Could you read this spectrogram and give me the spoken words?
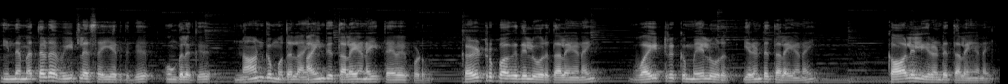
இந்த மெத்தடை வீட்டில் செய்யறதுக்கு உங்களுக்கு நான்கு முதல் ஐந்து தலையணை தேவைப்படும். கழுற்று பகுதியில் ஒரு தலையணை வயிற்றுக்கு மேல் ஒரு இரண்டு தலையணை காலில் இரண்டு தலையணை.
